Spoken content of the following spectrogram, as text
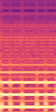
you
